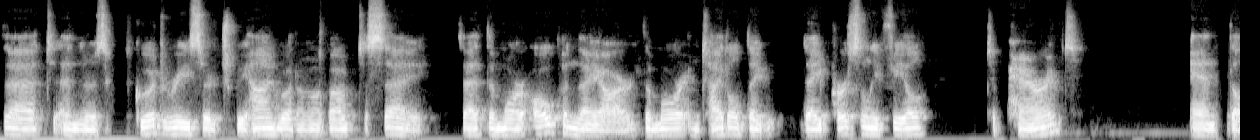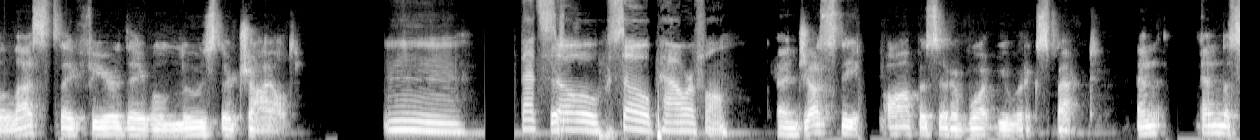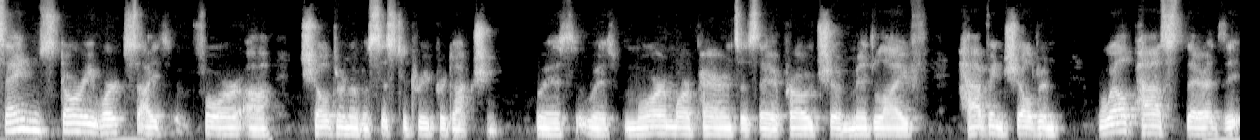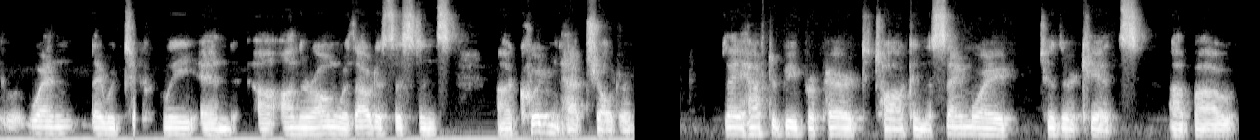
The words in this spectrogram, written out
that, and there's good research behind what I'm about to say, that the more open they are, the more entitled they, they personally feel to parent, and the less they fear they will lose their child. Mm, that's just, so, so powerful. And just the opposite of what you would expect. And, and the same story works I, for uh, children of assisted reproduction with with more and more parents as they approach midlife having children well past their the, when they would typically and uh, on their own without assistance uh, couldn't have children. They have to be prepared to talk in the same way to their kids about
